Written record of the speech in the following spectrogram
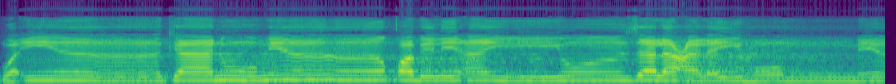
وإن كانوا من قبل أن ينزل عليهم من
